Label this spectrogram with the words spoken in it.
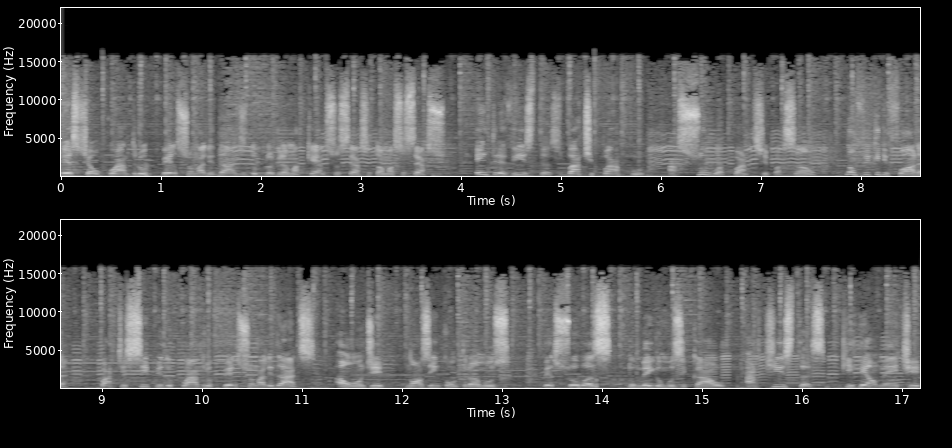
Este é o quadro Personalidades do programa Quer Sucesso Toma Sucesso. Entrevistas, bate-papo, a sua participação. Não fique de fora, participe do quadro Personalidades, aonde nós encontramos pessoas do meio musical, artistas que realmente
